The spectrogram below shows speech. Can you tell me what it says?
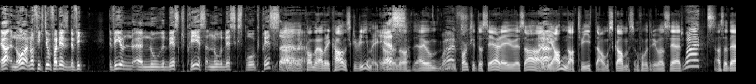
ja, nå, nå fikk det jo faktisk Det fikk, det fikk jo eh, nordisk pris, nordisk språkpris. Ja, ja, det eh, kommer amerikansk remake av det nå. Det er jo What? Folk sitter og ser det i USA. Ja. Rihanna tweeta om Skam, som hun driver og ser. What? Altså, det,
